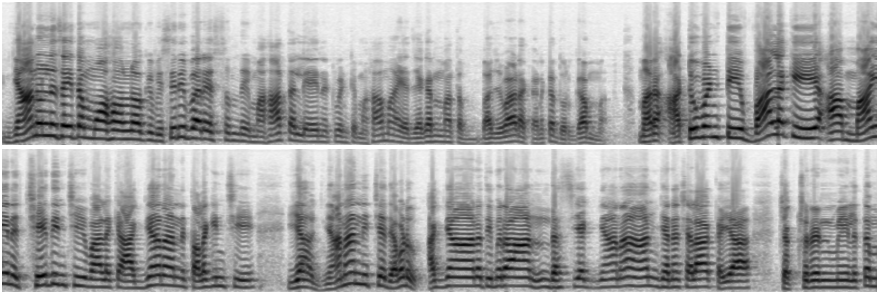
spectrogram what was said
జ్ఞానుల్ని సైతం మోహంలోకి విసిరిపారేస్తుంది మహాతల్లి అయినటువంటి మహామాయ జగన్మాత బజవాడ కనుక దుర్గమ్మ మరి అటువంటి వాళ్ళకి ఆ మాయని ఛేదించి వాళ్ళకి ఆ అజ్ఞానాన్ని తొలగించి యా జ్ఞానాన్ని ఇచ్చేది ఎవడు అజ్ఞాన తిమిరాంధస్య జ్ఞానాంజన శలాకయ చక్షురన్మీలితం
